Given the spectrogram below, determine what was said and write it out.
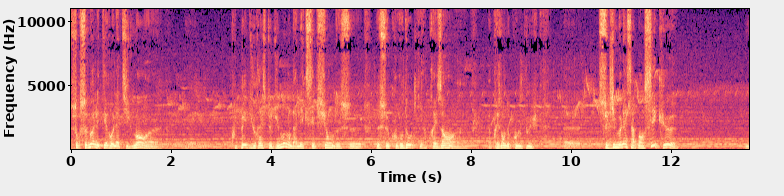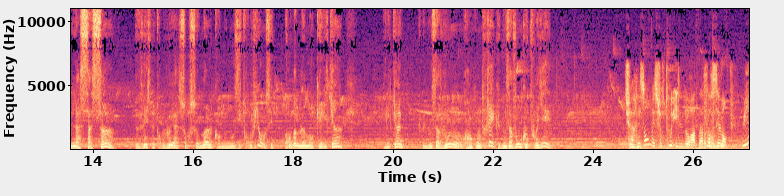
Sourcemol était relativement euh, euh, coupé du reste du monde, à l'exception de ce, de ce cours d'eau qui à présent, euh, à présent ne coule plus. Euh, ce qui me laisse à penser que l'assassin devait se trouver à Sourcemol quand nous nous y trouvions. C'est probablement quelqu'un, quelqu'un que nous avons rencontré, que nous avons côtoyé. Tu as raison, mais surtout il n'aura pas Pas dans forcément pu fuir.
